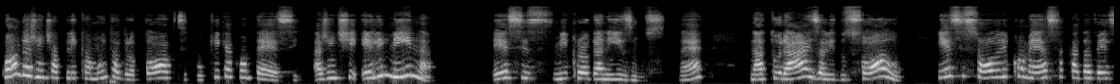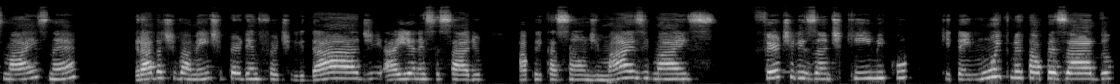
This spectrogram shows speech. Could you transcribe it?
Quando a gente aplica muito agrotóxico, o que, que acontece? A gente elimina esses micro-organismos né, naturais ali do solo, e esse solo ele começa cada vez mais, né, gradativamente perdendo fertilidade, aí é necessário aplicação de mais e mais fertilizante químico, que tem muito metal pesado,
